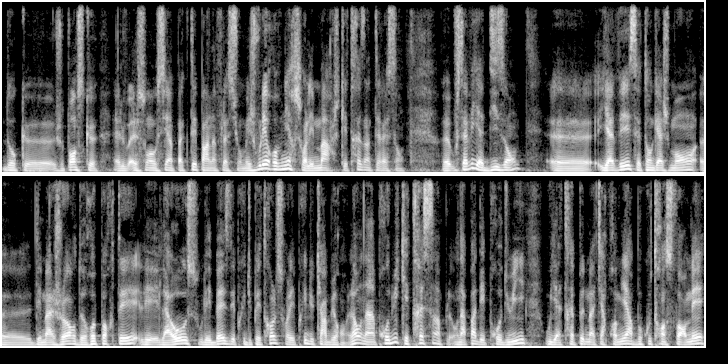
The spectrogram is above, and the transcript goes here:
Donc euh, je pense qu'elles elles sont aussi impactées par l'inflation. Mais je voulais revenir sur les marges, qui est très intéressant. Vous savez, il y a 10 ans, euh, il y avait cet engagement euh, des majors de reporter la hausse ou les baisses des prix du pétrole sur les prix du carburant. Là, on a un produit qui est très simple. On n'a pas des produits où il y a très peu de matières premières, beaucoup transformés,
